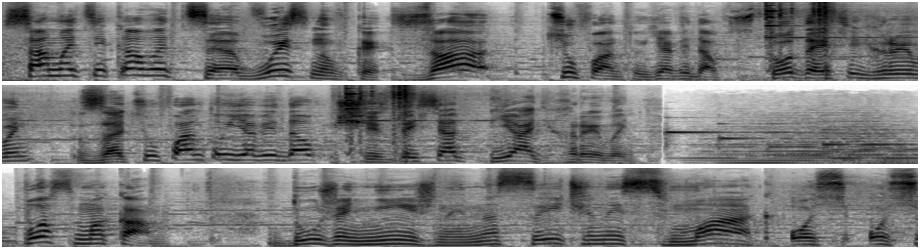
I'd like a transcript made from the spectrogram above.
Саме цікаве це висновки. За цю фанту я віддав 110 гривень, за цю фанту я віддав 65 гривень. По смакам. Дуже ніжний, насичений смак. Ось ось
